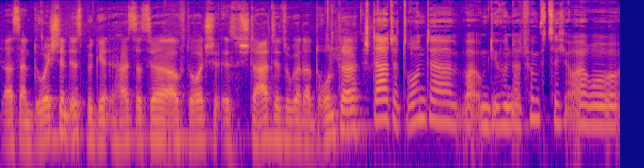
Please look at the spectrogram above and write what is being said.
Da es ein Durchschnitt ist, heißt das ja auf Deutsch, es startet sogar darunter. Startet drunter bei um die 150 Euro.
